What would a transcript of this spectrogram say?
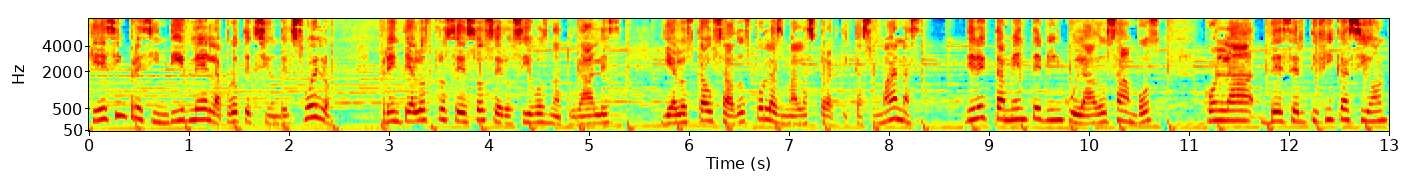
que es imprescindible la protección del suelo frente a los procesos erosivos naturales y a los causados por las malas prácticas humanas, directamente vinculados ambos con la desertificación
